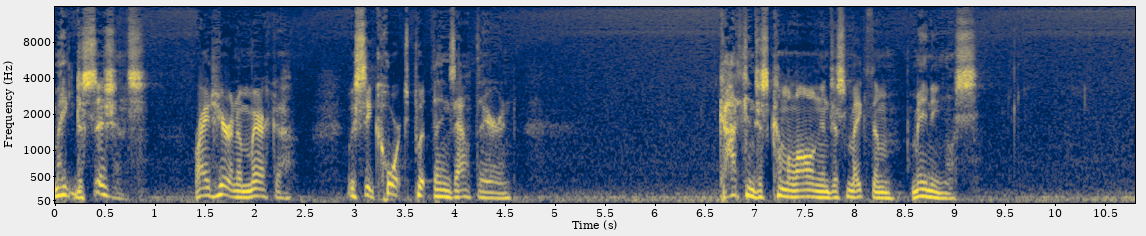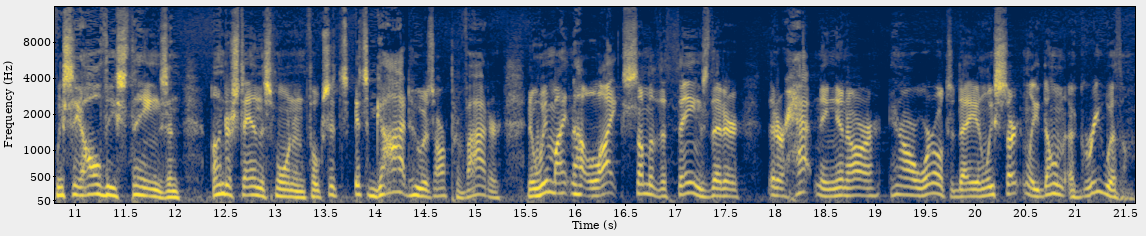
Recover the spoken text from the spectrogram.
make decisions right here in America. We see courts put things out there and God can just come along and just make them meaningless. We see all these things and understand this morning, folks, it's, it's God who is our provider. And we might not like some of the things that are, that are happening in our, in our world today, and we certainly don't agree with them.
